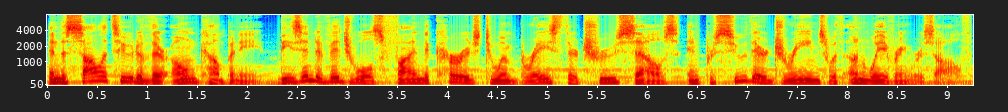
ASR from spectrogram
In the solitude of their own company, these individuals find the courage to embrace their true selves and pursue their dreams with unwavering resolve.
